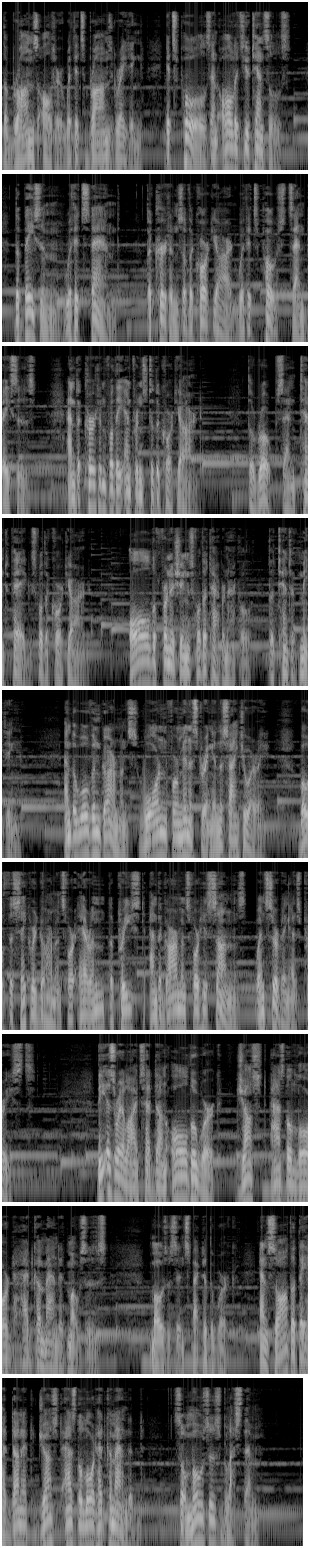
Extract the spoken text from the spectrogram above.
the bronze altar with its bronze grating, its poles and all its utensils, the basin with its stand, the curtains of the courtyard with its posts and bases, and the curtain for the entrance to the courtyard, the ropes and tent pegs for the courtyard, all the furnishings for the tabernacle, the tent of meeting, and the woven garments worn for ministering in the sanctuary, both the sacred garments for Aaron the priest and the garments for his sons when serving as priests. The Israelites had done all the work just as the Lord had commanded Moses. Moses inspected the work and saw that they had done it just as the Lord had commanded. So Moses blessed them.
